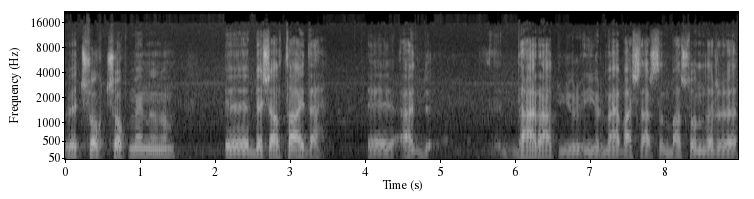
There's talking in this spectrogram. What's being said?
Ve çok çok memnunum. Ee, 5-6 ayda e, daha rahat yürü- yürümeye başlarsın. Bastonları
